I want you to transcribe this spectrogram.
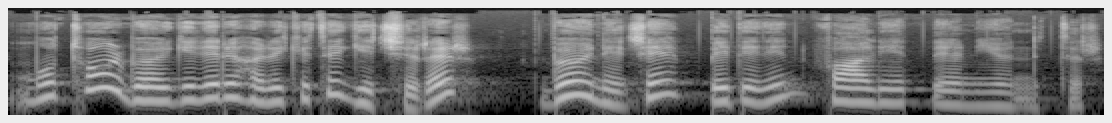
motor bölgeleri harekete geçirir, böylece bedenin faaliyetlerini yönetir.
